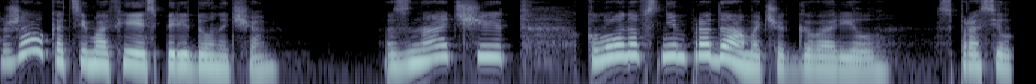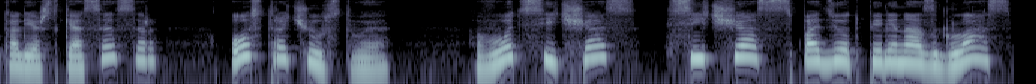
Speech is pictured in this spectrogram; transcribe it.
жалко Тимофея Спиридоныча. Значит, Клонов с ним про дамочек говорил, спросил коллежский асессор, остро чувствуя. Вот сейчас, сейчас спадет пелена с глаз,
